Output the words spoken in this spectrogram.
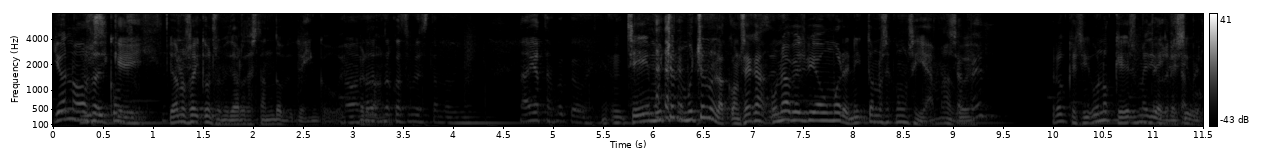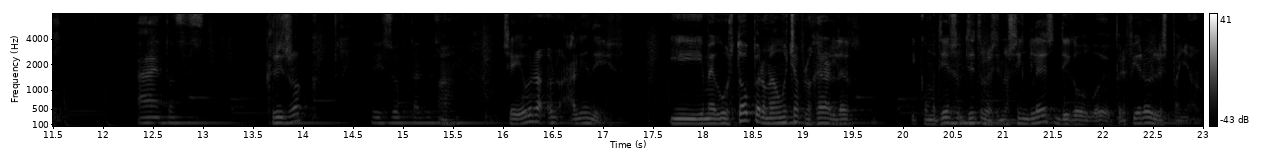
yo no soy yo no soy consumidor de stand-up gringo, güey. No, no, no consumes stand-up. güey. No, yo tampoco, güey. Sí, muchos mucho nos lo aconsejan. Una vez vi a un morenito, no sé cómo se llama, güey. Creo que sí, uno que es medio agresivo. Chappelle. Ah, entonces, Chris Rock. Chris Rock tal vez. sí. Ah, sí, alguien de ellos. Y me gustó, pero me da mucha flojera leer. Y como tiene subtítulos y no es inglés, digo, güey, prefiero el español.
